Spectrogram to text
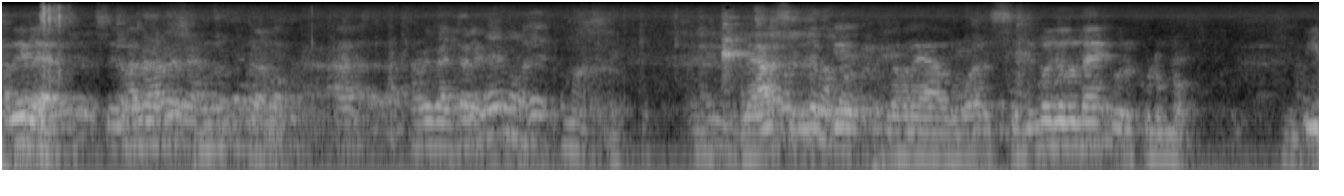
അതില്ലേ സിനിമയ്ക്ക് എന്താ പറയാ ഒരുപാട് സിനിമകളുടെ ഒരു കുടുംബം. ഈ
